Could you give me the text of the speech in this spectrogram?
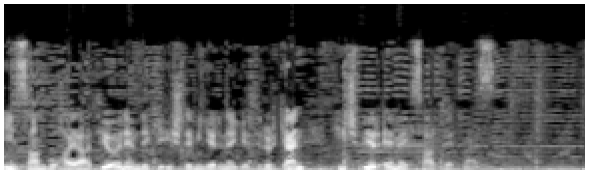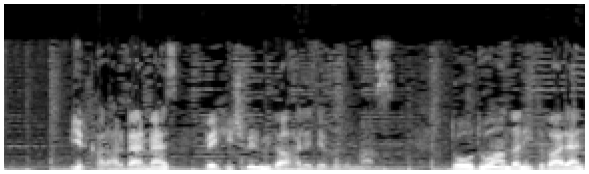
İnsan bu hayati önemdeki işlemi yerine getirirken hiçbir emek sarf etmez. Bir karar vermez ve hiçbir müdahalede bulunmaz. Doğduğu andan itibaren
